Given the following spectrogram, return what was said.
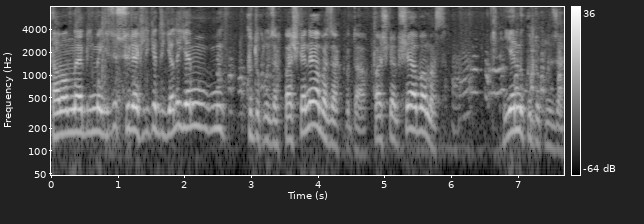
tamamlayabilmek için sürekli kedi geli yem mi kuduklayacak? Başka ne yapacak bu tavuk? Başka bir şey yapamaz. Yemi kuduklayacak.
